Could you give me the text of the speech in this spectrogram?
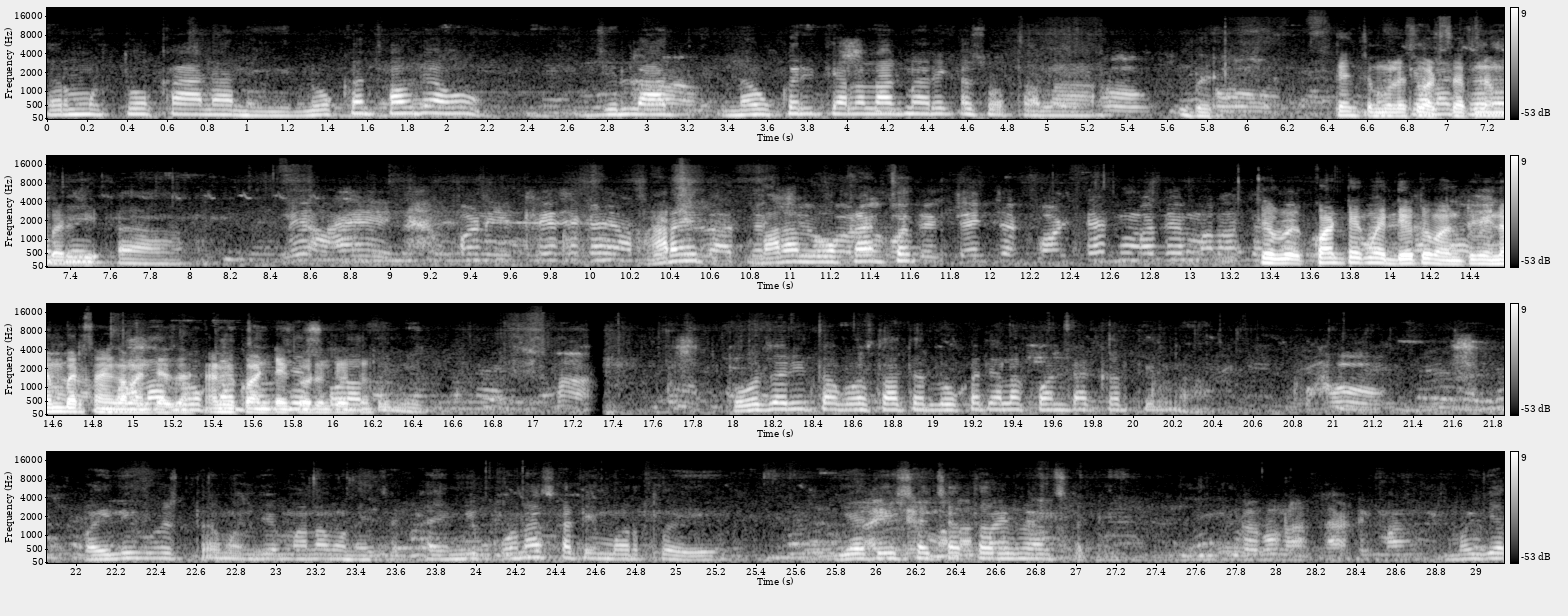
तर मग तो का आला नाही? लोक जाऊ द्या हो. जिल्हा नोकरी त्याला लागणार आहे का स्वतःला? हो बरं. हो. त्यांचा मुलाचा त्याला व्हॉट्सअप गरज नंबर आहे घे. का? नाही आहे. पण इथले जे काही आपले अरे, मला लोकांचं- वगैरे होते, त्यांच्या कॉन्टॅक्टमध्ये मला ते कॉन्टॅक्टमध्ये देतो म्हणा तुम्ही नंबर सांगा मला त्याचा आम्ही लोकांचा कॉन्टॅक्ट करून देतो. तुम्ही. तो जर इथं बसला तर लोक त्याला कॉन्टॅक्ट करतील ना? हो. पहिली गोष्ट म्हणजे मला म्हणायचं काय मी कोणासाठी मरतोय? या देशाच्या तरुणांसाठी. तरुणांसाठी मग मग या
